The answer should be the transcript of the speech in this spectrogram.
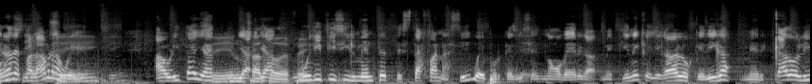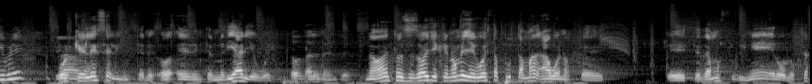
Era de Sí, palabra, güey. sí. Ahorita ya, ya, ya muy difícilmente te estafan así, güey, porque Sí. dices, no, verga, me tiene que llegar a lo que diga Mercado Libre, porque él es el, inter- o- el intermediario, güey. Totalmente. No, entonces, oye, que no me llegó esta puta madre. Ah, bueno, te, te- te damos tu dinero, lo que sea.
